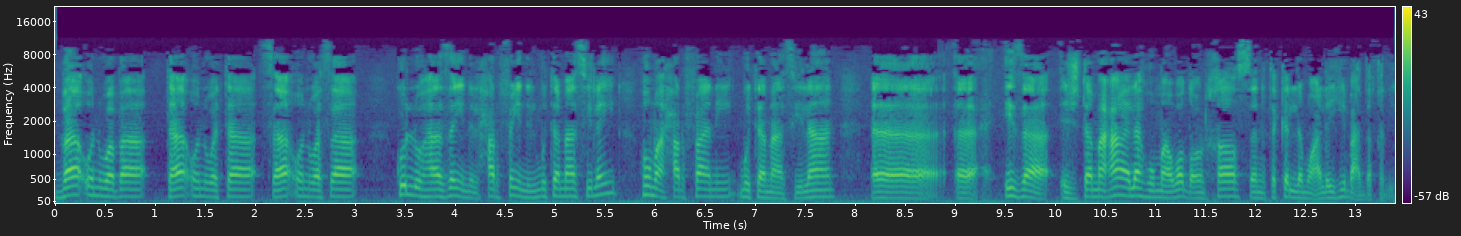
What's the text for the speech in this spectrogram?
باء وباء. تاء وتاء ثاء وثاء. كل هذين الحرفين المتماثلين هما حرفان متماثلان. آه، آه، إذا اجتمعا لهما وضع خاص سنتكلم عليه بعد قليل.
